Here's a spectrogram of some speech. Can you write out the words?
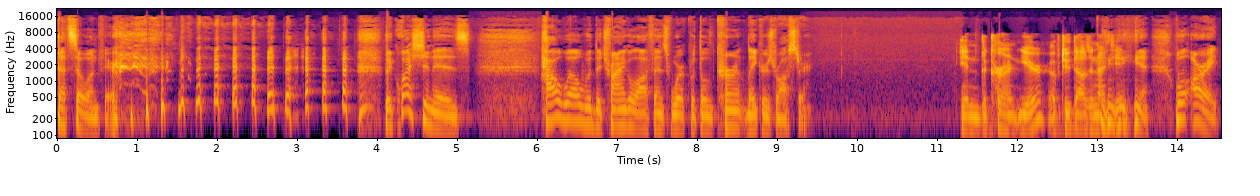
That's so unfair. the question is, how well would the triangle offense work with the current Lakers roster? in the current year of 2019 yeah well all right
